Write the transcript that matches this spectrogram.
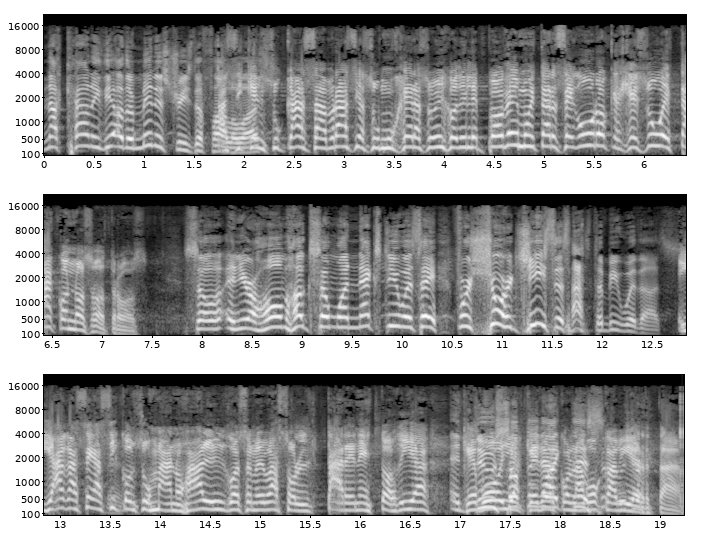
not counting the other ministries that follow Así que en us. su casa abrace a su mujer, a su hijo, dile, podemos estar seguros que Jesús está con nosotros. So in your home, hug someone next to you and say, for sure, Jesus has to be with us. Y hágase así con sus manos. Algo se me va a soltar en estos días And que voy a quedar like con la boca with your- abierta.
